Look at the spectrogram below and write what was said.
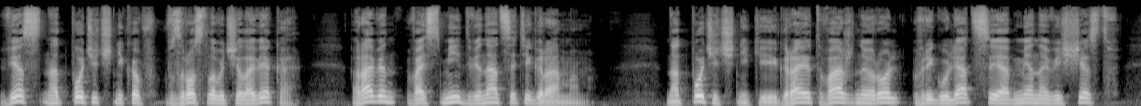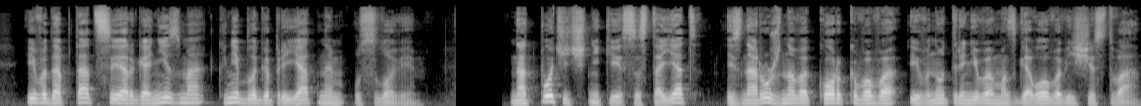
Вес надпочечников взрослого человека равен 8-12 граммам. Надпочечники играют важную роль в регуляции обмена веществ и в адаптации организма к неблагоприятным условиям. Надпочечники состоят из наружного коркового и внутреннего мозгового вещества.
